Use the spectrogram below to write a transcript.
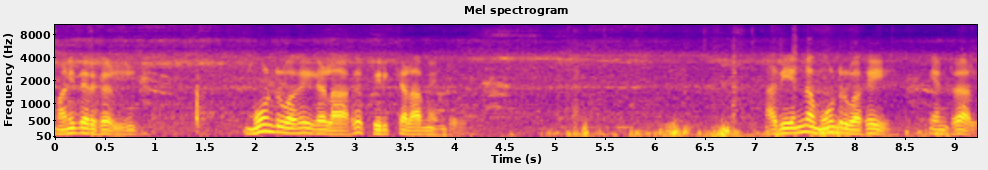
மனிதர்கள் மூன்று வகைகளாக பிரிக்கலாம் என்று. அது என்ன மூன்று வகை என்றால்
